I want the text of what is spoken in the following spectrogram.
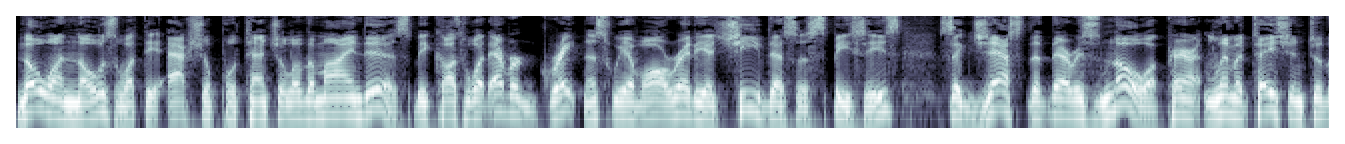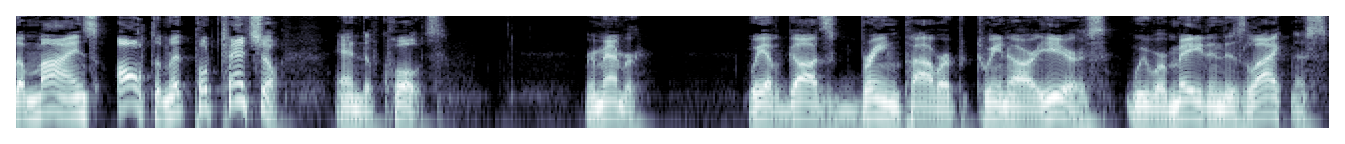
no one knows what the actual potential of the mind is because whatever greatness we have already achieved as a species suggests that there is no apparent limitation to the mind's ultimate potential. End of quotes. Remember, we have God's brain power between our ears. We were made in His likeness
